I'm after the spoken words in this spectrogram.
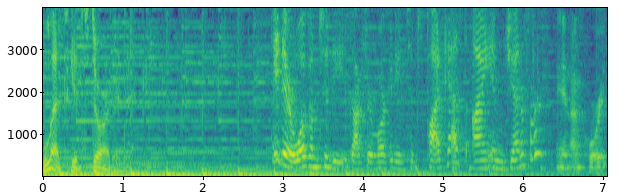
Let's get started. Hey there, welcome to the Dr. Marketing Tips Podcast. I am Jennifer. And I'm Corey.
